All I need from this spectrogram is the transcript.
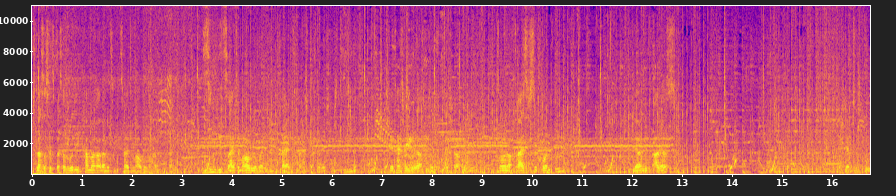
Ich lasse das jetzt besser so, die Kamera, damit sie die Zeit im Auge behalten können. Sie die Zeit im Auge, weil die Fans meine ich natürlich nicht. Sie. Steht halt hier wieder wie so ein Sprecher. So, noch 30 Sekunden. Leon gibt alles. Er schleppt sich gut.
